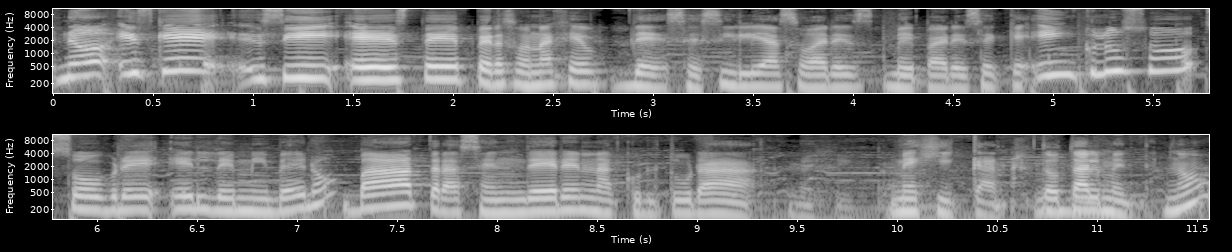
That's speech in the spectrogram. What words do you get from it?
No, es que sí, este personaje de Cecilia Suárez me parece que incluso sobre el de Mivero va a trascender en la cultura mexicana, totalmente, ¿no?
